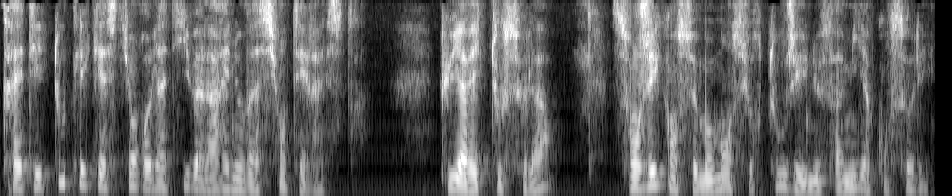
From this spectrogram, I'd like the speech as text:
traiter toutes les questions relatives à la rénovation terrestre. Puis avec tout cela, songez qu'en ce moment surtout j'ai une famille à consoler.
